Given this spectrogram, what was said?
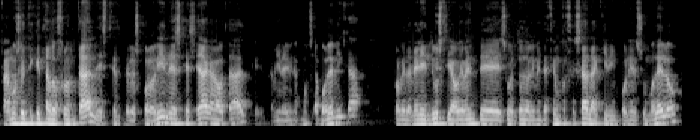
Famoso etiquetado frontal, este de los colorines que se haga o tal, que también hay mucha polémica porque también la industria, obviamente, sobre todo la alimentación procesada, quiere imponer su modelo.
